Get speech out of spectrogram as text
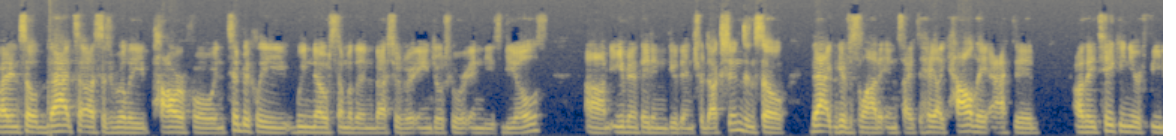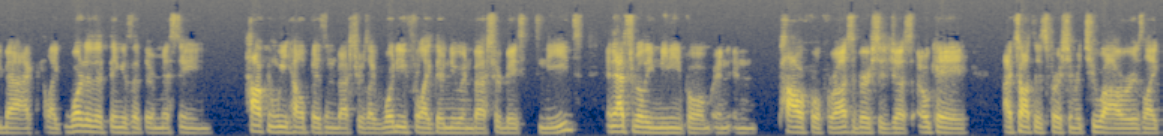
right? And so that to us is really powerful. And typically, we know some of the investors or angels who are in these deals, um, even if they didn't do the introductions. And so that gives us a lot of insight to hey, like how they acted. Are they taking your feedback? Like, what are the things that they're missing? How can we help as investors? Like, what do you feel like their new investor base needs? And that's really meaningful and, and powerful for us versus just okay, I talked to this person for two hours. Like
